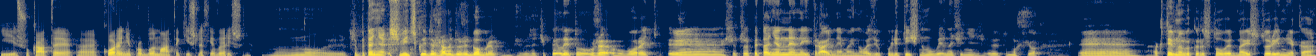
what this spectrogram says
і шукати е, корені проблематики, і шляхи вирішення. Ну, це питання світської держави дуже добре. Що ви зачепили, то вже говорить, е, що це питання не нейтральне, я маю на увазі в політичному визначенні, е, тому що е, активно використовує одна із сторін, яка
